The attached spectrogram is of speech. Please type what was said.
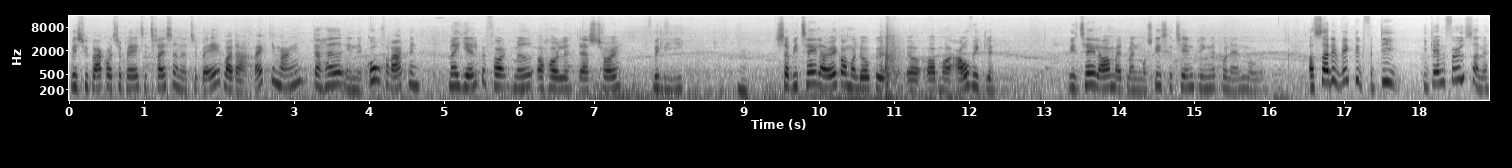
Hvis vi bare går tilbage til 60'erne tilbage, var der rigtig mange, der havde en øh, god forretning med at hjælpe folk med at holde deres tøj ved lige. Mm. Så vi taler jo ikke om at lukke, øh, om at afvikle. Vi taler om, at man måske skal tjene pengene på en anden måde. Og så er det vigtigt, fordi igen følelserne.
